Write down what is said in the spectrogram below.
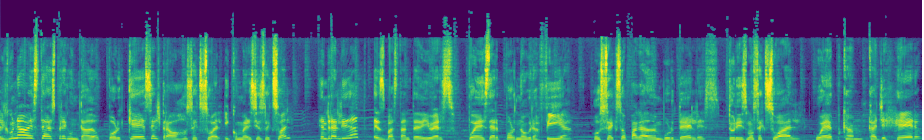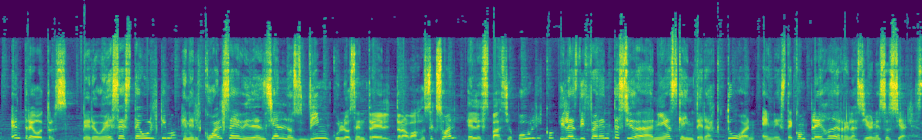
¿Alguna vez te has preguntado por qué es el trabajo sexual y comercio sexual? En realidad es bastante diverso. Puede ser pornografía o sexo pagado en burdeles, turismo sexual, webcam, callejero, entre otros. Pero es este último en el cual se evidencian los vínculos entre el trabajo sexual, el espacio público y las diferentes ciudadanías que interactúan en este complejo de relaciones sociales.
